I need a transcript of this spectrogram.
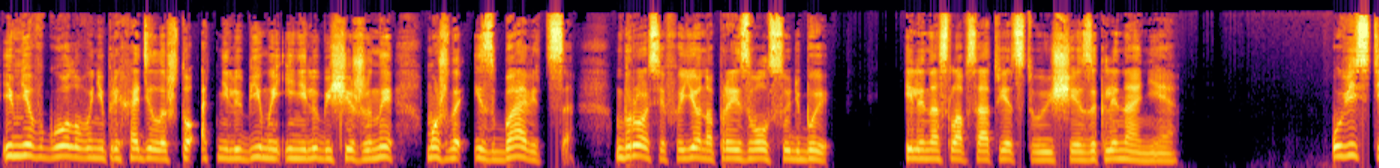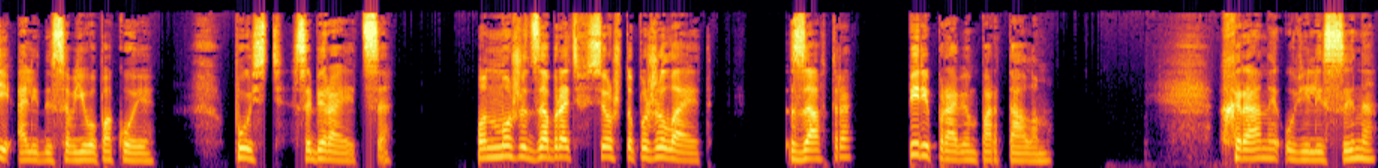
И мне в голову не приходило, что от нелюбимой и нелюбящей жены можно избавиться, бросив ее на произвол судьбы или наслав соответствующее заклинание. Увести Алидеса в его покое. Пусть собирается. Он может забрать все, что пожелает. Завтра переправим порталом. Храны увели сына.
